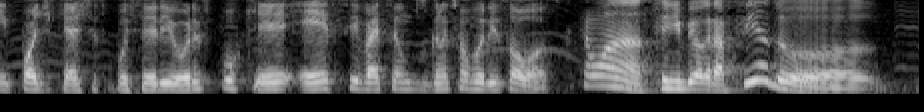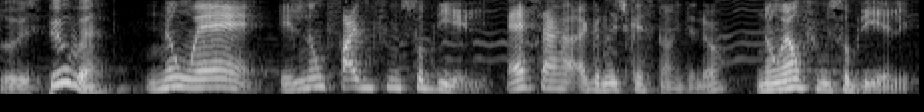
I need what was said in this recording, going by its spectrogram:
em podcasts posteriores, porque esse vai ser um dos grandes favoritos ao Oscar. É uma cinebiografia do, do Spielberg? Não é. Ele não faz um filme sobre ele. Essa é a grande questão, entendeu? Não é um filme sobre ele.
